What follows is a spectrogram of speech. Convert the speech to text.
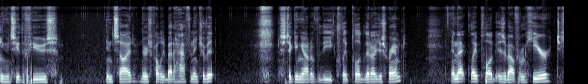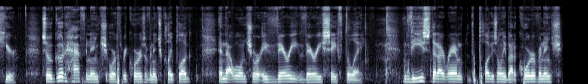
You can see the fuse inside. There's probably about a half an inch of it sticking out of the clay plug that I just rammed. And that clay plug is about from here to here. So a good half an inch or three quarters of an inch clay plug. And that will ensure a very, very safe delay. These that I rammed, the plug is only about a quarter of an inch.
